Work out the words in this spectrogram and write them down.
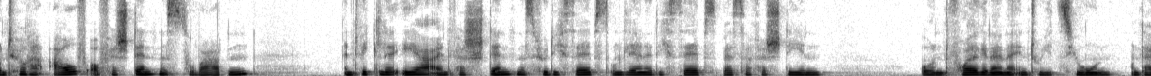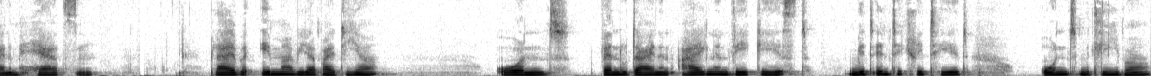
Und höre auf, auf Verständnis zu warten. Entwickle eher ein Verständnis für dich selbst und lerne dich selbst besser verstehen. Und folge deiner Intuition und deinem Herzen. Bleibe immer wieder bei dir. Und wenn du deinen eigenen Weg gehst, mit Integrität und mit Liebe,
